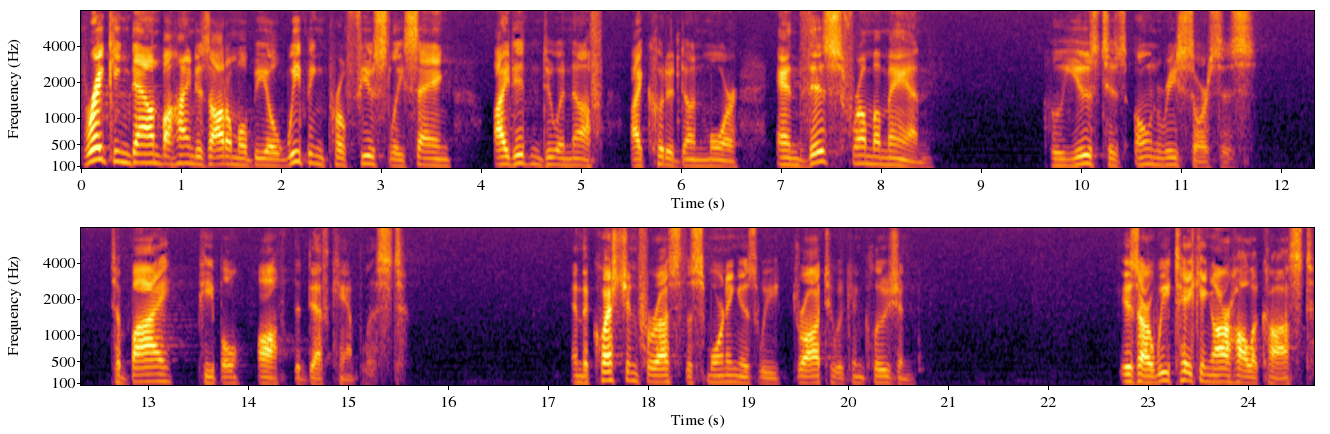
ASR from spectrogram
breaking down behind his automobile, weeping profusely, saying, I didn't do enough. I could have done more. And this from a man who used his own resources to buy people off the death camp list. And the question for us this morning as we draw to a conclusion is Are we taking our Holocaust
